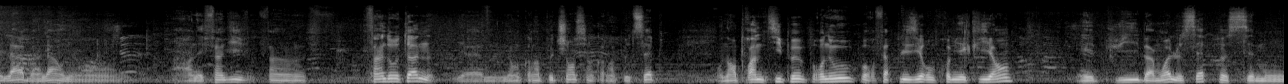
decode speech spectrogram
Et là, ben là, on est, fin, fin, fin d'automne. Il, y a encore un peu de chance, il y a encore un peu de cèpe. On en prend un petit peu pour nous, pour faire plaisir aux premiers clients. Et puis, ben moi, le cèpe, c'est mon,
